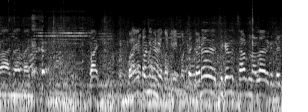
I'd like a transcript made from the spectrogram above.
bye bye bye bye bye பண்ணுங்க. இந்த கடை சிக்கன் சாப்பிட்டு நல்லா இருக்கு.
